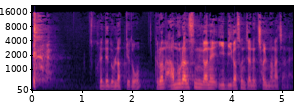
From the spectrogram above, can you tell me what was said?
그런데 놀랍게도 그런 암울한 순간에 이 미가 선자는 절망하지 않아요.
